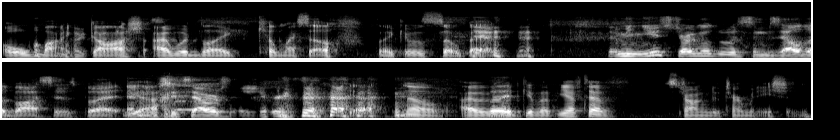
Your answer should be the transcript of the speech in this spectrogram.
oh, oh my, my gosh, gosh. I would like kill myself. Like it was so bad. I mean, you struggled with some Zelda bosses, but I Yeah. mean, six hours later. yeah, no, I But- would give up. You have to have strong determination.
